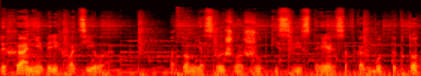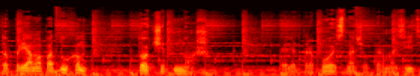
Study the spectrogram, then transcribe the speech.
Дыхание перехватило. Потом я слышал жуткий свист рельсов, как будто кто-то прямо по духам точит нож. Электропоезд начал тормозить,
